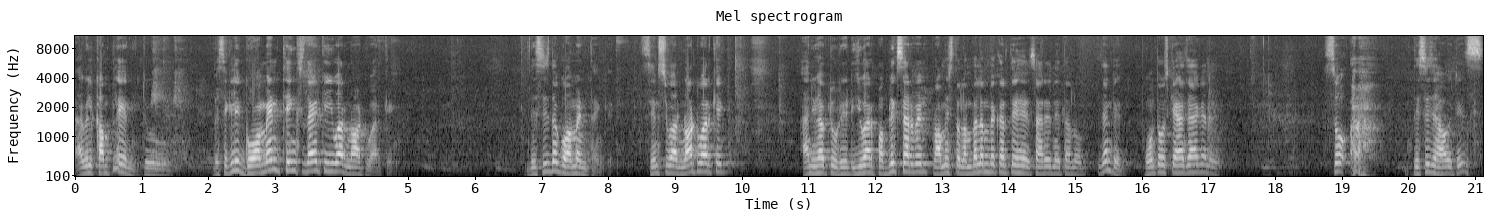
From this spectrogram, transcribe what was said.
I will complain to basically government thinks that ki you are not working. This is the government thinking. Since you are not working and you have to read, you are public servant, promise तो लंबे लंबे करते हैं सारे नेता लोग, isn't it? फ़ोन तो उसके यहाँ जाएगा नहीं. So this is how it is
